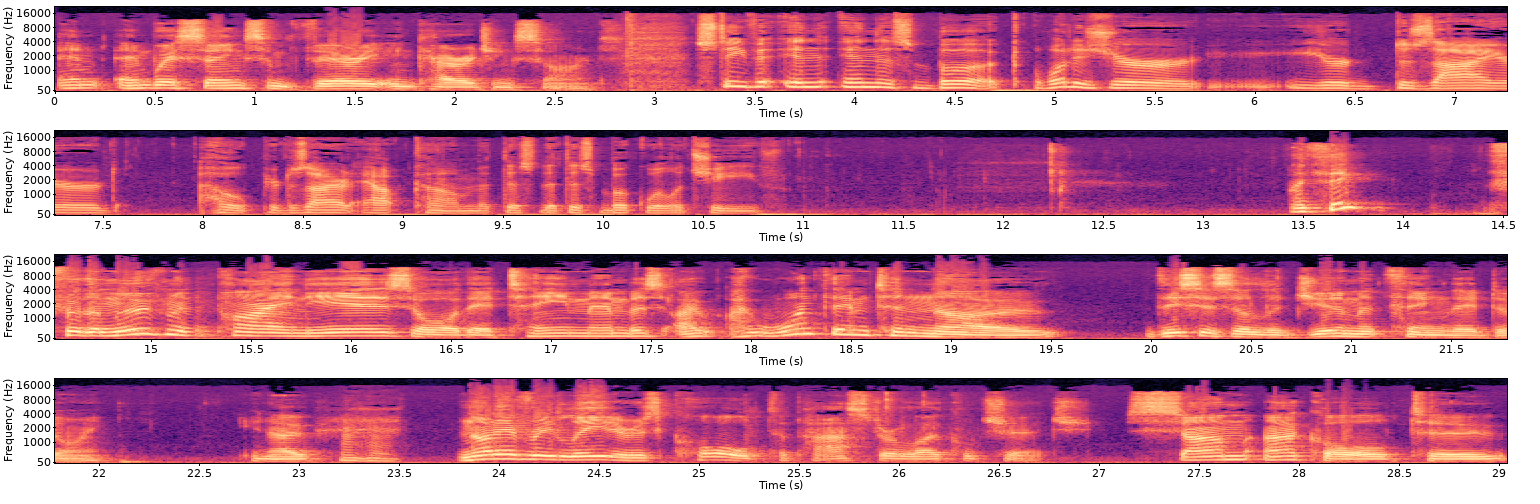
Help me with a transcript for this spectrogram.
and and we're seeing some very encouraging signs. Steve, in in this book, what is your your desired hope, your desired outcome that this that this book will achieve? I think for the movement pioneers or their team members, I, I want them to know this is a legitimate thing they're doing. You know, mm-hmm. not every leader is called to pastor a local church. Some are called to,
